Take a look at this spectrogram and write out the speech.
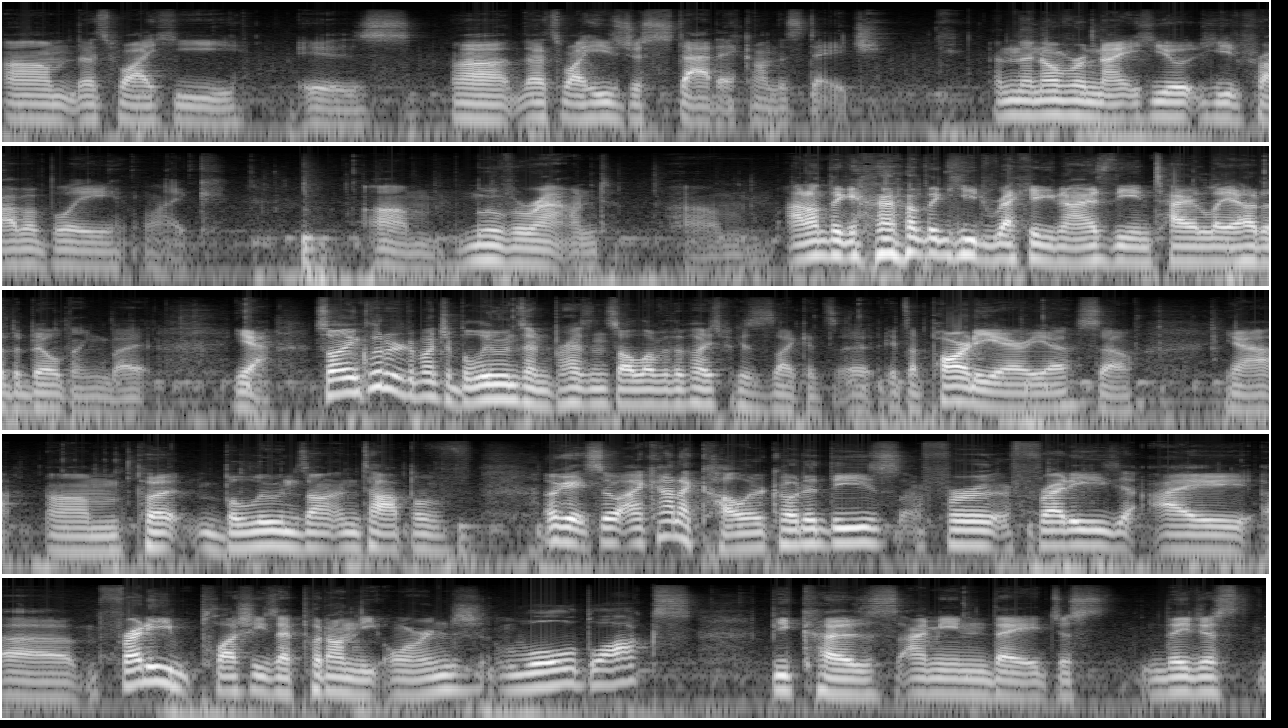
um, that's why he is. Uh, that's why he's just static on the stage, and then overnight he he'd probably like um, move around. Um, I don't think I don't think he'd recognize the entire layout of the building, but yeah. So I included a bunch of balloons and presents all over the place because it's like it's a it's a party area. So yeah, um, put balloons on top of. Okay, so I kind of color coded these for Freddy. I uh, Freddy plushies I put on the orange wool blocks because I mean they just they just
